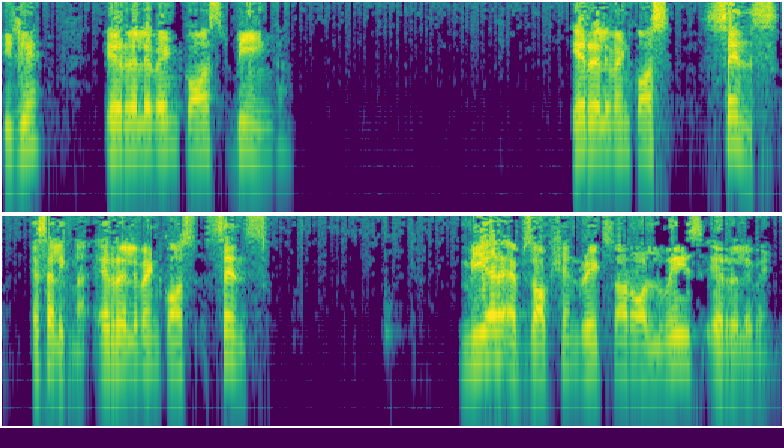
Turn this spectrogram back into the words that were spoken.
कीजिए। Irrelevant cost being irrelevant cost since ऐसा लिखना irrelevant cost since mere absorption rates are always irrelevant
